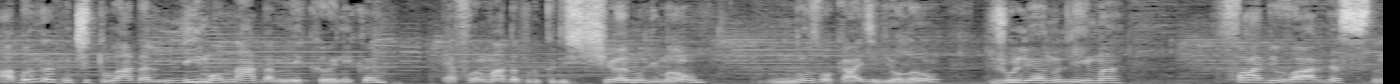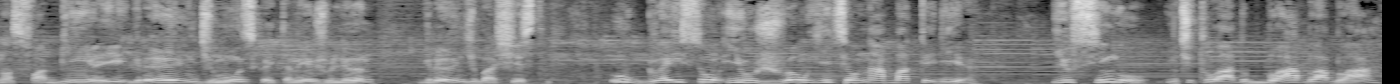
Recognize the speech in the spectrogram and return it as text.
A banda intitulada Limonada Mecânica é formada por Cristiano Limão nos vocais e violão, Juliano Lima, Fábio Vargas, nosso Fabinho aí, grande músico aí também, o Juliano, grande baixista, o Gleison e o João Ritzel na bateria. E o single, intitulado Blá Blá Blá,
